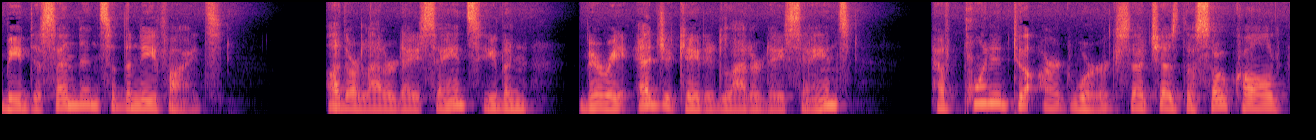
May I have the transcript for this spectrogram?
be descendants of the Nephites. Other Latter day Saints, even very educated Latter day Saints, have pointed to artwork such as the so called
